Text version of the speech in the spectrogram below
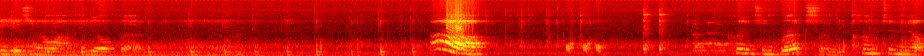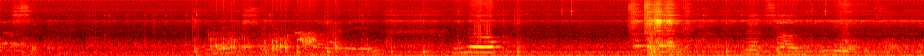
Probably using a lot of fuel, but. Oh! Clinton Brooks and Clinton Nelson. Nope. That sounds really funny.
